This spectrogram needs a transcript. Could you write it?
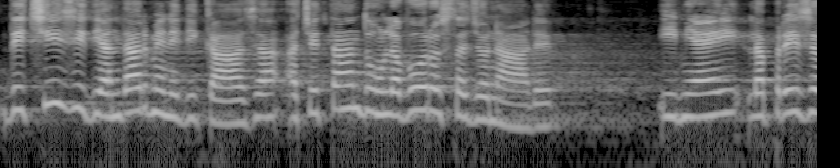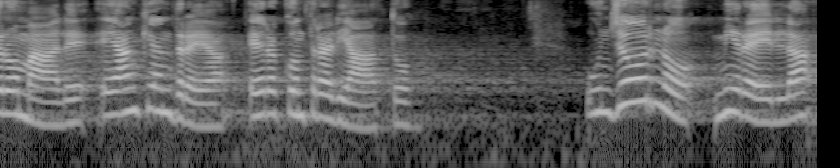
Decisi di andarmene di casa accettando un lavoro stagionale. I miei la presero male e anche Andrea era contrariato. Un giorno Mirella,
